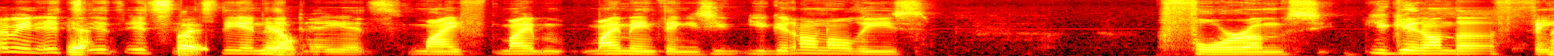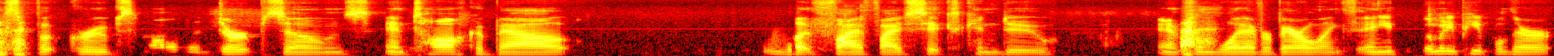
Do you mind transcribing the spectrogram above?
I mean, it's Yeah, it's it's, but, it's the end you of the day. It's my my my main thing is you you get on all these forums, you get on the Facebook groups, all the derp zones, and talk about what five five six can do, and from whatever barrel length. And you so many people they're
